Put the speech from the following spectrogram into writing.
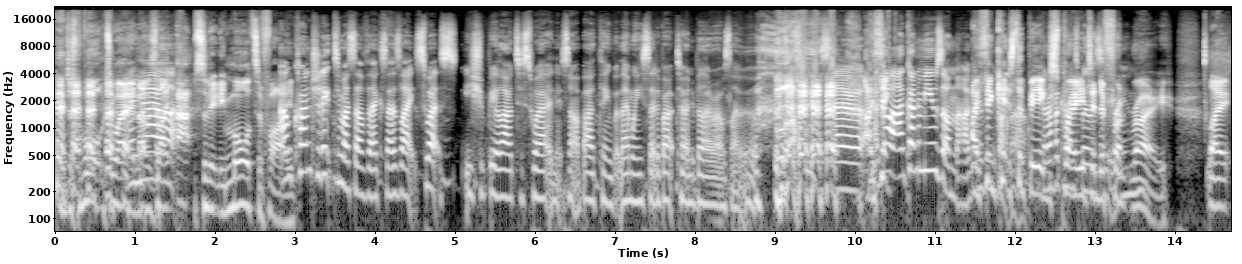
and just walked away, and I was know. like absolutely mortified. I'm contradicting myself there because I was like, sweats, you should be allowed to sweat and it's not a bad thing. But then when you said about Tony Blair, I was like, Ugh. so I think- got, I'm going to muse on that. I think it's the being sprayed in the front row. Like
